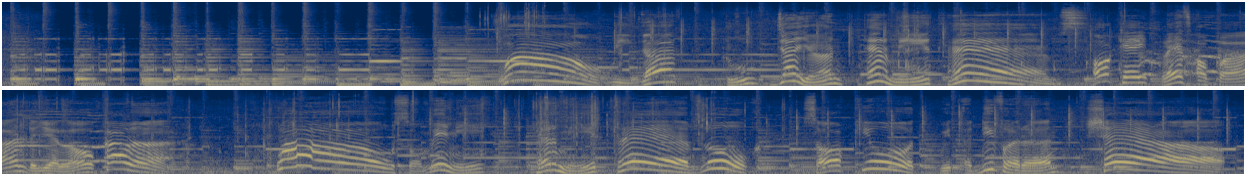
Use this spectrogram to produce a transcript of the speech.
Wow! We got two giant hermit crabs. Okay, let's open the yellow color. Wow! So many hermit crabs. Look! So cute with a different shell.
